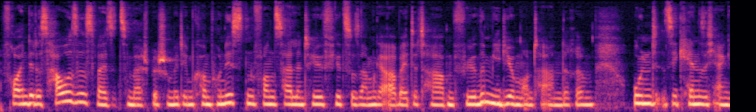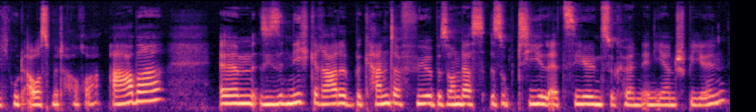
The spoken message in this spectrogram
Freunde des Hauses, weil sie zum Beispiel schon mit dem Komponisten von Silent Hill viel zusammengearbeitet haben, für The Medium unter anderem. Und sie kennen sich eigentlich gut aus mit Horror. Aber ähm, sie sind nicht gerade bekannt dafür, besonders subtil erzählen zu können in ihren Spielen.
